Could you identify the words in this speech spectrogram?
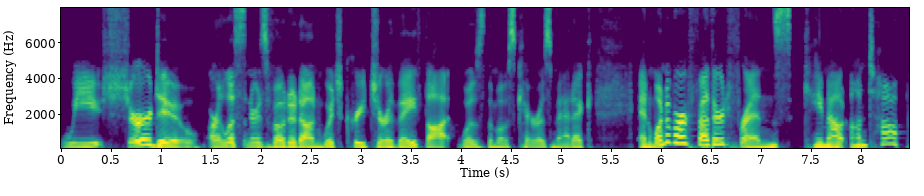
We sure do. Our listeners voted on which creature they thought was the most charismatic, and one of our feathered friends came out on top.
